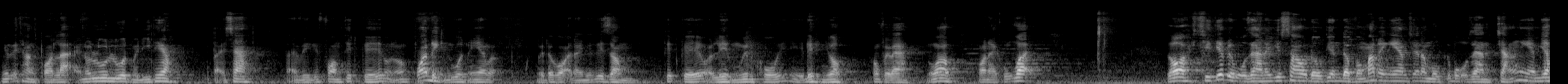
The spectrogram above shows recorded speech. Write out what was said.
những cái thằng còn lại nó luôn luôn phải đi theo. Tại sao? Tại vì cái form thiết kế của nó quá đỉnh luôn anh em ạ. Người ta gọi là những cái dòng thiết kế gọi liền nguyên khối thì đỉnh rồi, không phải bàn đúng không? Con này cũng vậy. Rồi, chi tiết về bộ dàn này như sau. Đầu tiên đập vào mắt anh em sẽ là một cái bộ dàn trắng anh em nhé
